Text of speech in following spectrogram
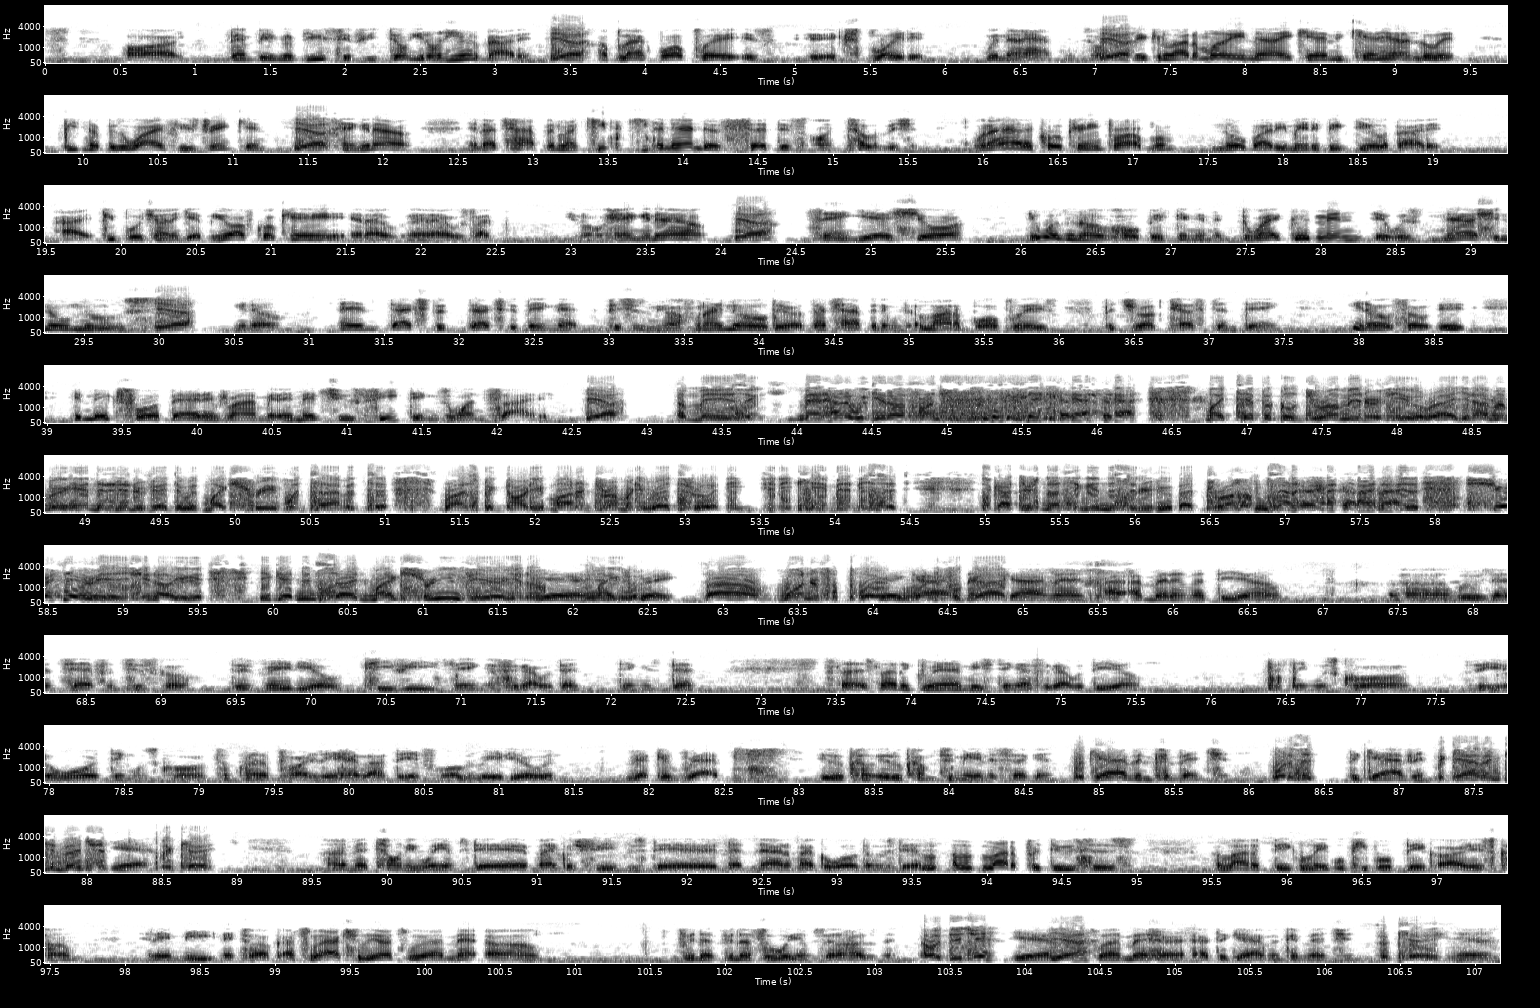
or them being abusive. You don't, you don't hear about it. Yeah. A black ball player is exploited when that happens. Yeah. he's making a lot of money now. He can't, he can't handle it. Beating up his wife. He's drinking Yeah. hanging out, and that's happened. Like Keith, Keith Hernandez said this on television. When I had a cocaine problem, nobody made a big deal about it. I people were trying to get me off cocaine, and I and I was like, you know, hanging out, Yeah. saying yeah, sure. It wasn't a whole big thing in it. Dwight Gooden, it was national news, Yeah. you know. And that's the that's the thing that pisses me off when I know there that's happening with a lot of ball players, the drug testing thing, you know. So it it makes for a bad environment. It makes you see things one sided. Yeah. Amazing. Man, how do we get off on my typical drum interview, right? You know, I remember handing an interview I did with Mike Shrieve one time at Ron Spagnardi of Modern Drummer, and he read through it, and he, and he came in and he said, Scott, there's nothing in this interview about drums. And I, sure there is. You know, you're, you're getting inside Mike Shrieve here, you know? Yeah, Mike's great. Oh, wonderful player. Great guy, wonderful nice guy, man. I, I met him at the um, uh, where was that in San Francisco? The radio TV thing. I forgot what that thing is. That it's not, it's not a Grammys thing. I forgot what the um, the thing was called. The award thing was called. Some kind of party they have out there for all the radio and record reps. It'll come. It'll come to me in a second. The Gavin Convention. What is it? The Gavin. The Gavin Convention? Yeah. Okay. I met Tony Williams there, Michael Shrieve was there, Narada Michael Walden was there. A, lot of producers, a lot of big label people, big artists come and they meet and they talk. That's where actually that's where I met um Vanessa Williams and her husband. Oh, did you? Yeah, Yeah? that's where I met her at the Gavin convention. Okay. Yeah.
